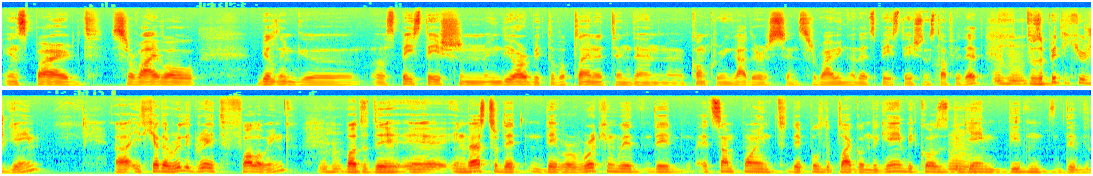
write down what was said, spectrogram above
inspired survival building uh, a space station in the orbit of a planet and then uh, conquering others and surviving on that space station and stuff like that Mhm. it was a pretty huge game uh, it had a really great following Mhm. but the uh, investor that they were working with they at some point they pulled the plug on the game because the Mm. game didn't de-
